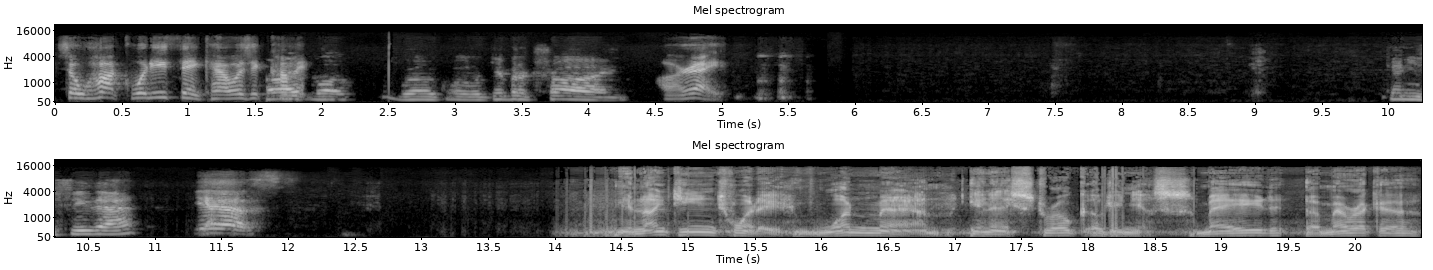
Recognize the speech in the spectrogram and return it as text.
so huck what do you think how is it All right, coming well, we'll, we'll give it a try. all right Can you see that? Yes. In 1920, one man, in a stroke of genius, made America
